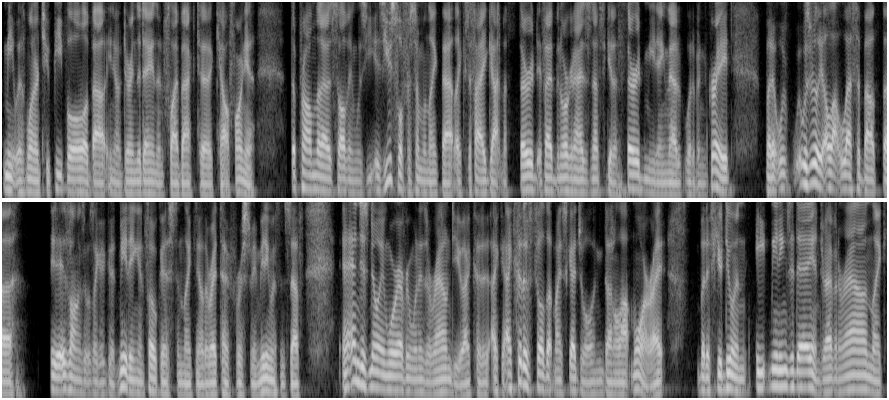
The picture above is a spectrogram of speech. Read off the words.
meet with one or two people about you know during the day, and then fly back to California. The problem that I was solving was is useful for someone like that. Like if I had gotten a third, if I had been organized enough to get a third meeting, that would have been great. But it, w- it was really a lot less about the as long as it was like a good meeting and focused and like you know the right type of person to be meeting with and stuff. And just knowing where everyone is around you i could I, I could have filled up my schedule and done a lot more right? But if you're doing eight meetings a day and driving around like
